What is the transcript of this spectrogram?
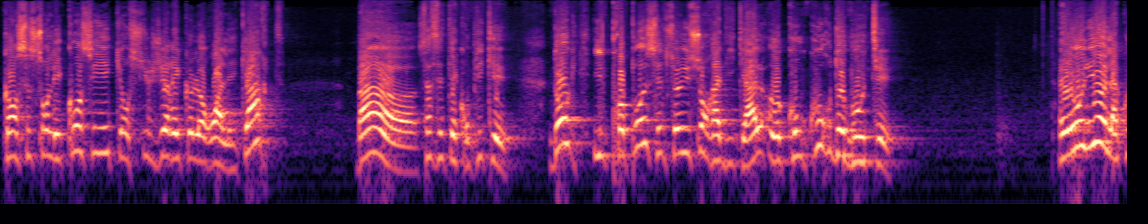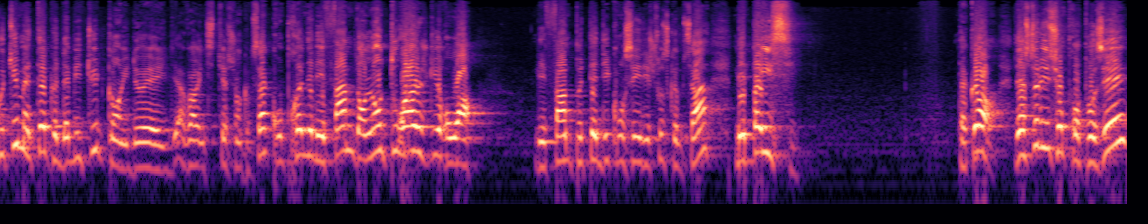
quand ce sont les conseillers qui ont suggéré que le roi l'écarte, ben, euh, ça c'était compliqué. Donc, il propose cette solution radicale, un concours de beauté. Et au lieu, la coutume était que d'habitude, quand il devait y avoir une situation comme ça, qu'on prenait les femmes dans l'entourage du roi. Les femmes peut-être déconseiller des choses comme ça, mais pas ici. D'accord? La solution proposée,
